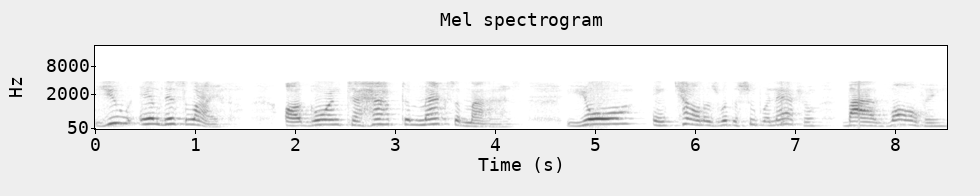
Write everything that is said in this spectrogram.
You in this life are going to have to maximize your encounters with the supernatural by evolving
